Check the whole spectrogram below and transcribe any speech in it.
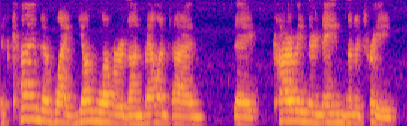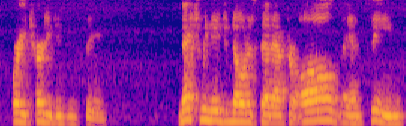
It's kind of like young lovers on Valentine's Day carving their names on a tree for eternity to see. Next, we need to notice that after all they had seen,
